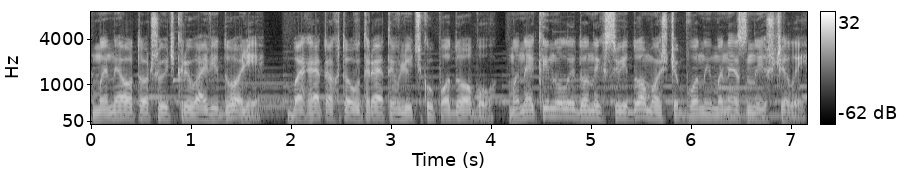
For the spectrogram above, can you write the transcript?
Мене оточують криваві долі. Багато хто втратив людську подобу. Мене кинули до них свідомо, щоб вони мене знищили.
